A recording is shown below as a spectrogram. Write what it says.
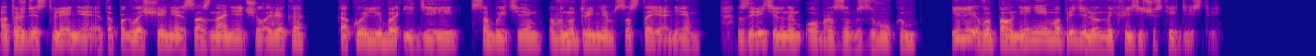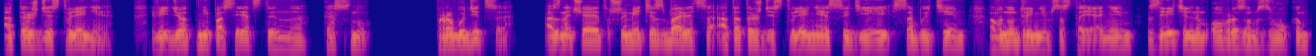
Отождествление – это поглощение сознания человека какой-либо идеей, событием, внутренним состоянием, зрительным образом, звуком или выполнением определенных физических действий. Отождествление ведет непосредственно ко сну. Пробудиться означает суметь избавиться от отождествления с идеей, событием, внутренним состоянием, зрительным образом, звуком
